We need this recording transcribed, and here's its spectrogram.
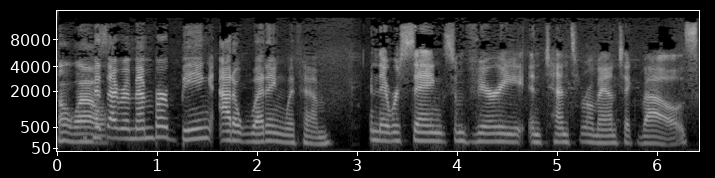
Oh wow. because I remember being at a wedding with him and they were saying some very intense romantic vows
